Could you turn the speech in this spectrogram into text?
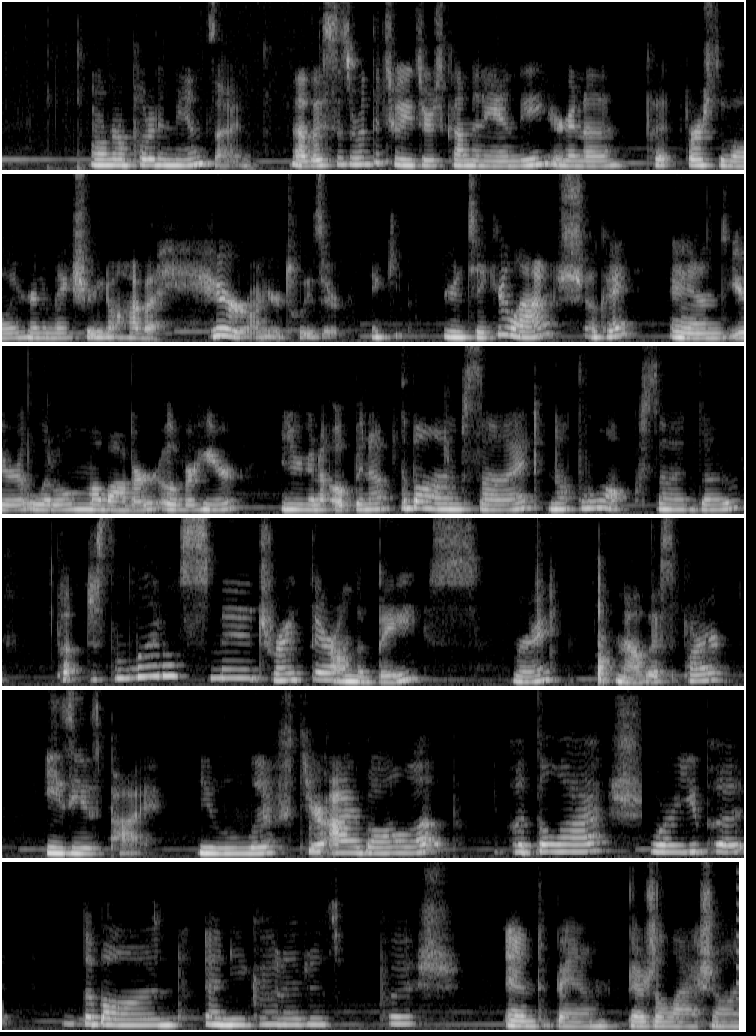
we're gonna put it in the inside. Now this is where the tweezers come in handy. You're gonna put, first of all, you're gonna make sure you don't have a hair on your tweezer. Thank you. You're gonna take your lash, okay? And your little mabobber over here. You're gonna open up the bottom side, not the lock side though. Put just a little smidge right there on the base, right? Now this part, easy as pie. You lift your eyeball up, you put the lash where you put the bond, and you kind of just push. And bam, there's a lash on.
